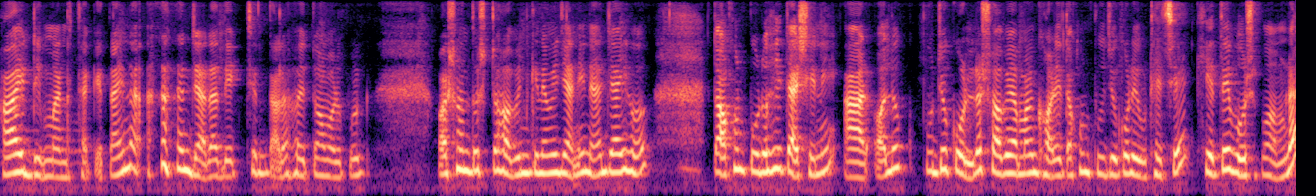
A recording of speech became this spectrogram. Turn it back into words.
হাই ডিমান্ড থাকে, তাই না? যারা দেখছেন তারা হয়তো আমার উপর অসন্তুষ্ট হবেন কিনা আমি জানি না। যাই হোক, তখন পুরোহিত আসেনি আর অলোক পুজো করল, সবে আমার ঘরে তখন পুজো করে উঠেছে। খেতে বসবো আমরা।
